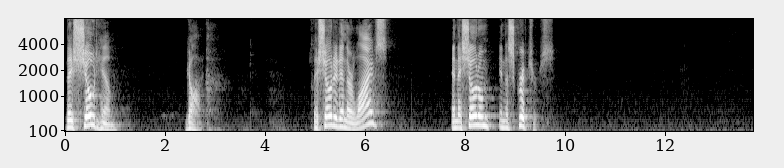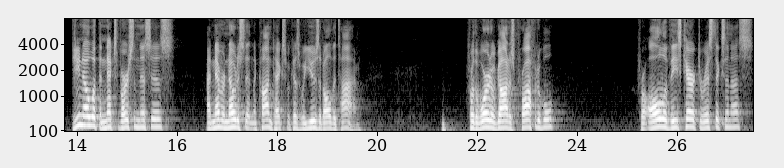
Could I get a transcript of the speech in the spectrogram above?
they showed him God. They showed it in their lives, and they showed them in the scriptures. Do you know what the next verse in this is? I'd never noticed it in the context because we use it all the time. For the Word of God is profitable for all of these characteristics in us.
